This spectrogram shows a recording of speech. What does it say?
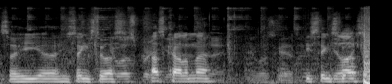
So he uh, he sings to us. That's Callum there. It was good. He sings You to like us.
